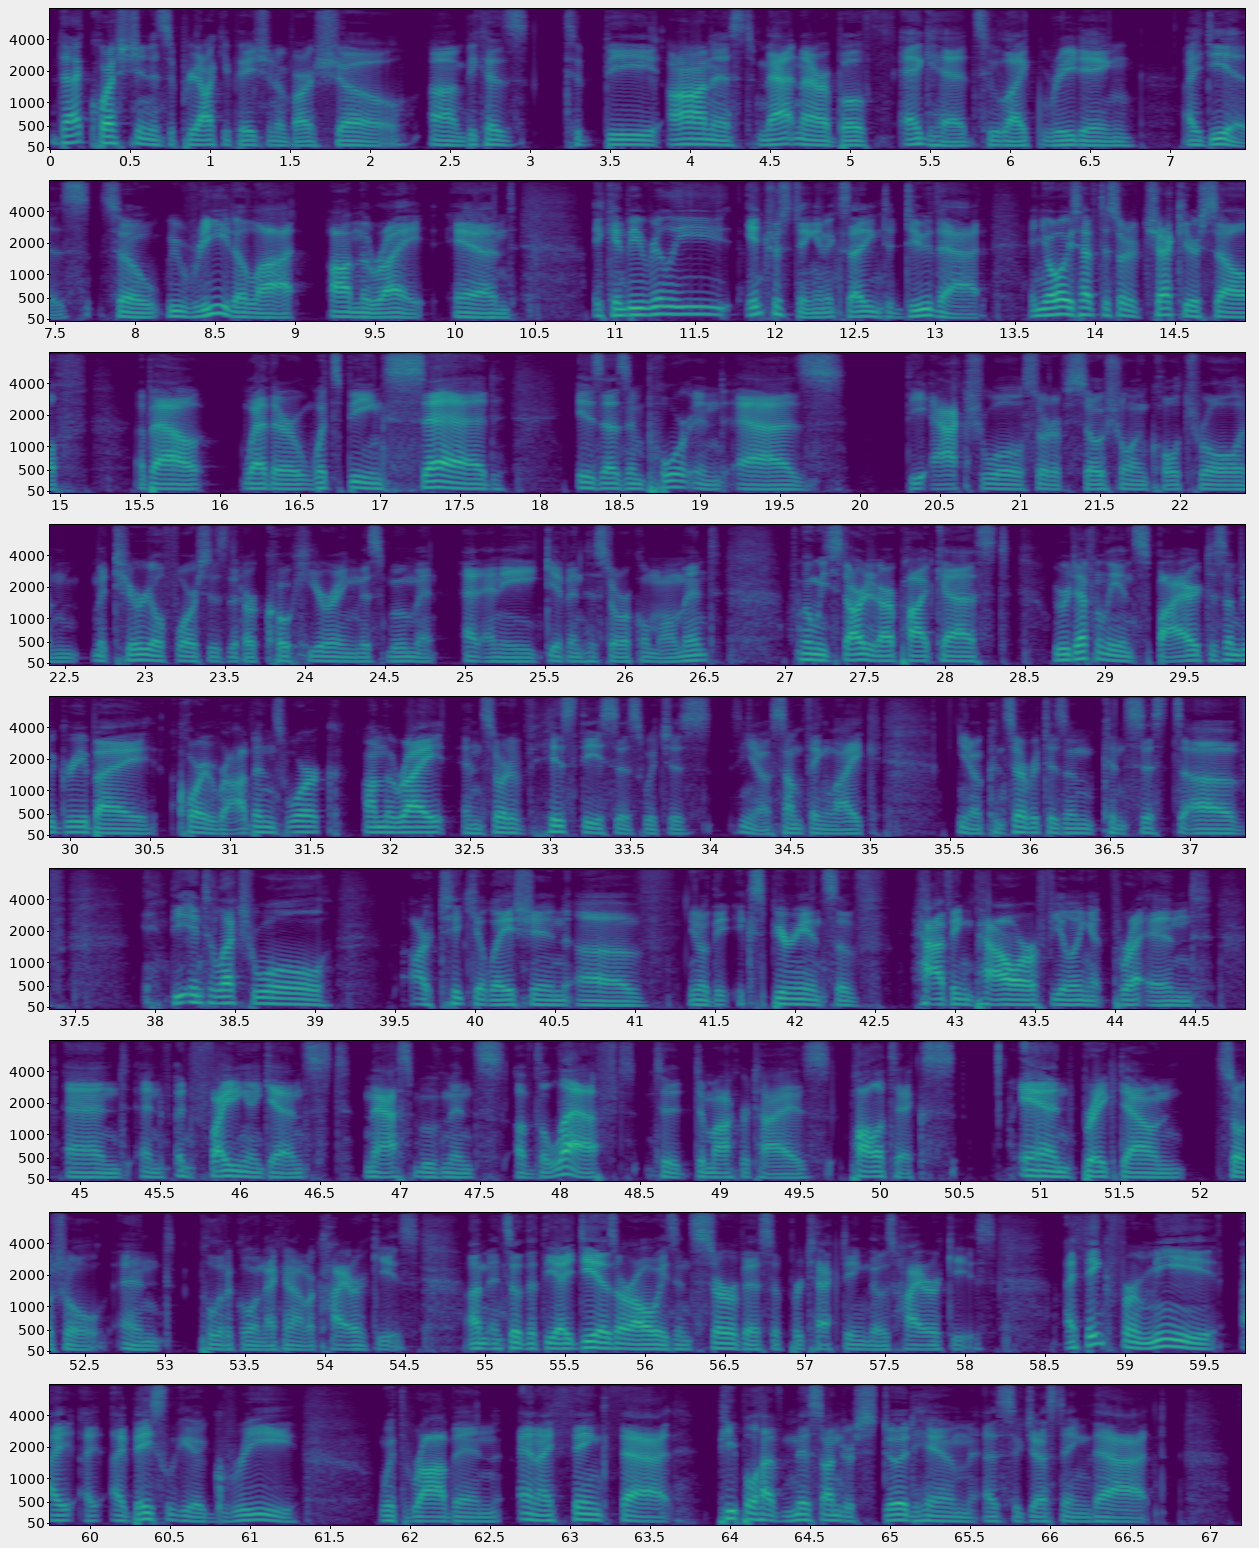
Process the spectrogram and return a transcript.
That question is a preoccupation of our show um, because, to be honest, Matt and I are both eggheads who like reading ideas. So we read a lot on the right, and it can be really interesting and exciting to do that. And you always have to sort of check yourself about whether what's being said is as important as the actual sort of social and cultural and material forces that are cohering this movement at any given historical moment. When we started our podcast, we were definitely inspired to some degree by Corey Robin's work on the right and sort of his thesis, which is, you know, something like, you know, conservatism consists of the intellectual articulation of, you know, the experience of having power, feeling it threatened, and and and fighting against mass movements of the left to democratize politics and break down social and political and economic hierarchies, um, and so that the ideas are always in service of protecting those hierarchies. I think for me, I, I, I basically agree with Robin, and I think that people have misunderstood him as suggesting that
